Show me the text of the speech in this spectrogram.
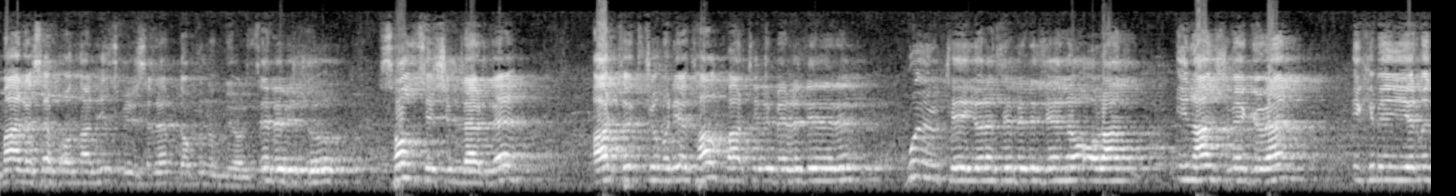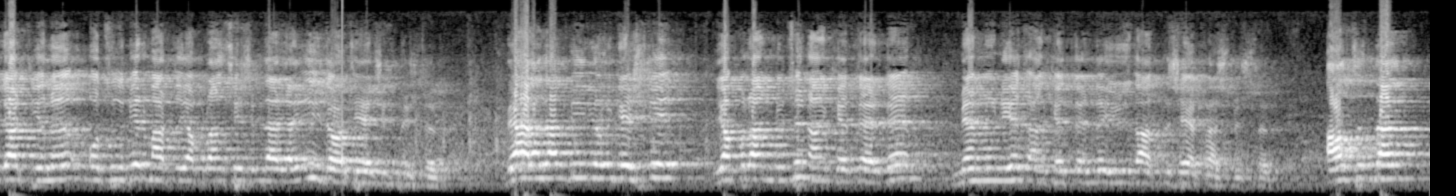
Maalesef onların hiçbirisine dokunulmuyor. Sebebi şu, son seçimlerde artık Cumhuriyet Halk Partili belediyelerin bu ülkeyi yönetebileceğine olan inanç ve güven 2024 yılı 31 Mart'ta yapılan seçimlerle iyice ortaya çıkmıştır. Ve aradan bir yıl geçti, yapılan bütün anketlerde memnuniyet anketlerinde yüzde altmışa yaklaşmıştır. Altından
